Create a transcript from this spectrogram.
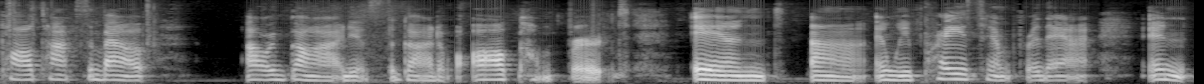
Paul talks about our God is the God of all comfort, and uh, and we praise Him for that. And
